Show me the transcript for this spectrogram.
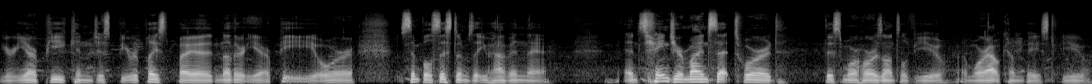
your ERP can just be replaced by another ERP or simple systems that you have in there, and change your mindset toward this more horizontal view, a more outcome-based view.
